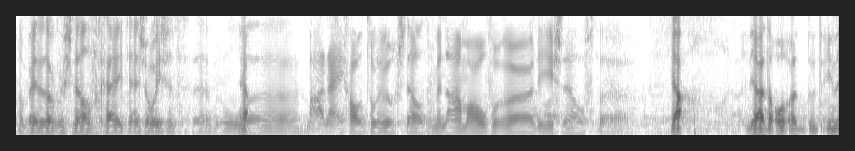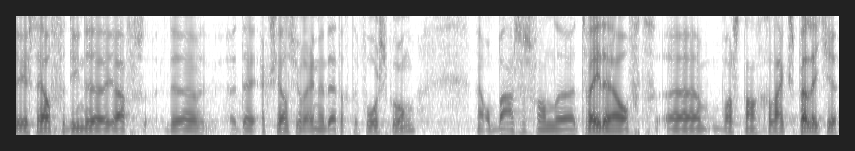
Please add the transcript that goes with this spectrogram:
dan ben je het ook weer snel vergeten. En zo is het. Hè. Ik bedoel, ja. uh, maar nee, gewoon teleurgesteld. Met name over de eerste helft. Ja, ja de, in de eerste helft verdiende ja, de, de Excelsior 31 de voorsprong. Nou, op basis van de tweede helft was dan gelijk spelletje.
